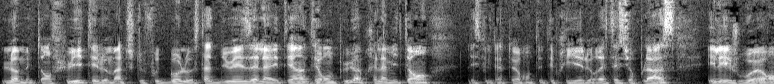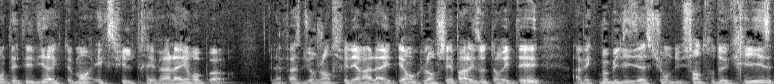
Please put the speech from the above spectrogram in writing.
L'homme est en fuite et le match de football au stade du Heysel a été interrompu après la mi-temps. Les spectateurs ont été priés de rester sur place et les joueurs ont été directement exfiltrés vers l'aéroport. La phase d'urgence fédérale a été enclenchée par les autorités avec mobilisation du centre de crise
